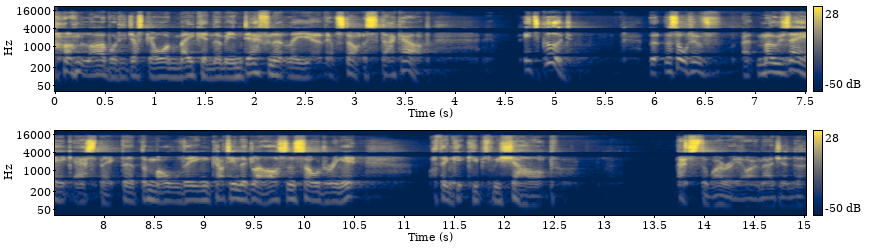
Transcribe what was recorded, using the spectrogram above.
I'm liable to just go on making them indefinitely. They'll start to stack up. It's good. The, the sort of uh, mosaic aspect, the, the moulding, cutting the glass and soldering it, I think it keeps me sharp. That's the worry, I imagine, that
